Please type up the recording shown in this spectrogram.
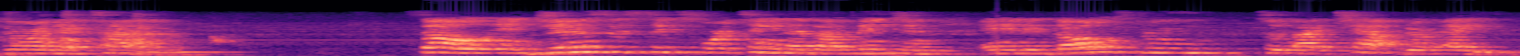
during that time. So in Genesis 6.14, as I mentioned, and it goes through to like chapter 8.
